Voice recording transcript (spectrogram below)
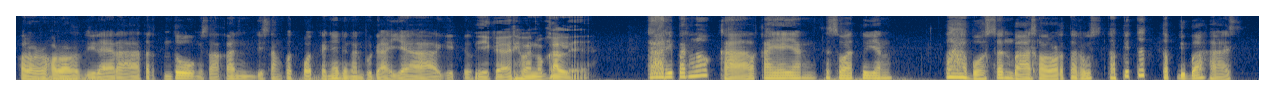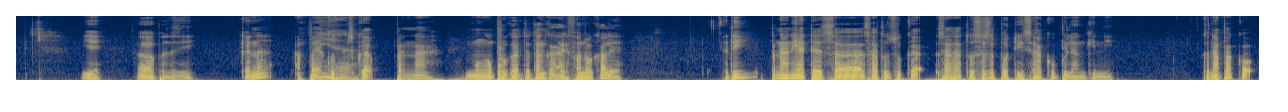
Horor-horor di daerah tertentu misalkan disangkut pautkannya dengan budaya gitu. Iya kearifan lokal ya. kearifan lokal kayak yang sesuatu yang ah bosen bahas horor terus tapi tetap dibahas Oh bener sih. Karena apa ya? Aku Iya. juga pernah mengobrolkan tentang kearifan lokal ya. Jadi pernah nih ada sa- satu juga salah satu sesepuh desaku bilang gini. Kenapa kok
